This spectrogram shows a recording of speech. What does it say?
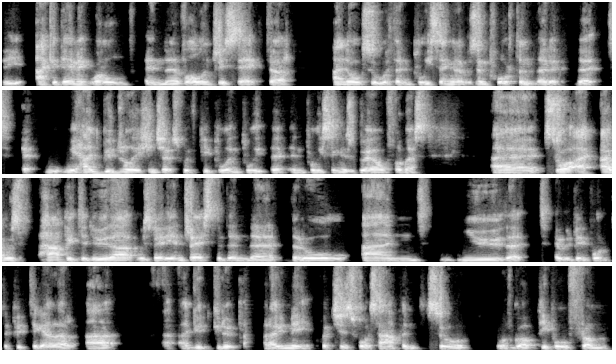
the academic world, in the voluntary sector, and also within policing. And it was important that it, that it, we had good relationships with people in, poli- in policing as well for this. Uh, so I, I, was happy to do that, was very interested in the, the role and knew that it would be important to put together a, a good group around me, which is what's happened. So we've got people from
